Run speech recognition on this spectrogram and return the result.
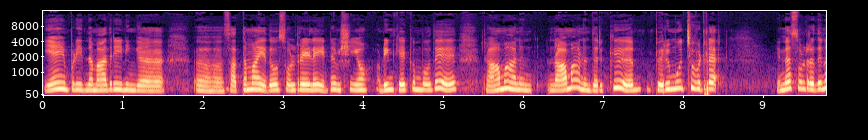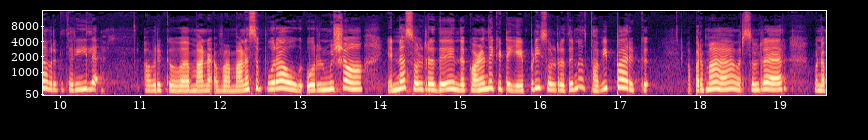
ஏன் இப்படி இந்த மாதிரி நீங்கள் சத்தமாக ஏதோ சொல்கிறீங்களே என்ன விஷயம்? அப்படின்னு கேட்கும்போது ராமானந்த் ராமானந்தருக்கு பெருமூச்சு விடுறார். என்ன சொல்கிறதுன்னு அவருக்கு தெரியல. அவருக்கு வ- மன வ- மனசு பூரா ஒ- ஒரு நிமிஷம் என்ன சொல்கிறது இந்த குழந்தைகிட்ட எப்படி சொல்கிறதுன்னு தவிப்பாக இருக்குது அப்புறமா அவர் சொல்கிறார் உன்னை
